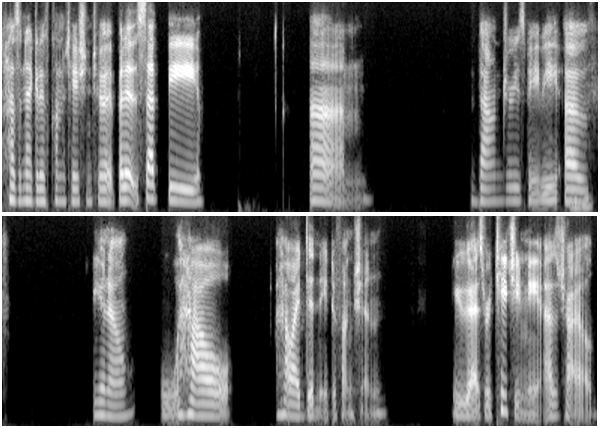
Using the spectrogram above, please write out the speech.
has a negative connotation to it, but it set the um boundaries maybe Mhm. of, you know, how how I did need to function. You guys were teaching me as a child,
